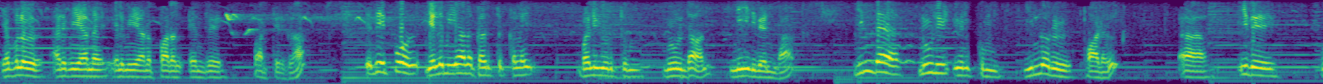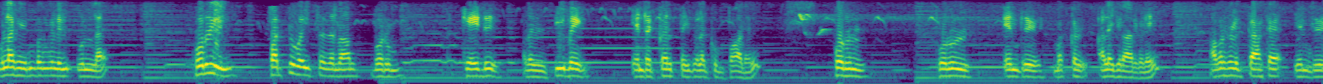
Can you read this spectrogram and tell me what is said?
எவ்வளவு அருமையான எளிமையான பாடல் என்று பார்த்தீர்களா? இதே போல் எளிமையான கருத்துக்களை வலியுறுத்தும் நூல்தான் நீதி வேண்டா. இந்த நூலில் இருக்கும் இன்னொரு பாடல் இது உலக இன்பங்களில் உள்ள பொருளில் பற்று வைத்ததனால் வரும் கேடு அல்லது தீமை என்ற கருத்தை விளக்கும் பாடல். பொருள் பொருள் என்று மக்கள் அழைகிறார்களே அவர்களுக்காக என்று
